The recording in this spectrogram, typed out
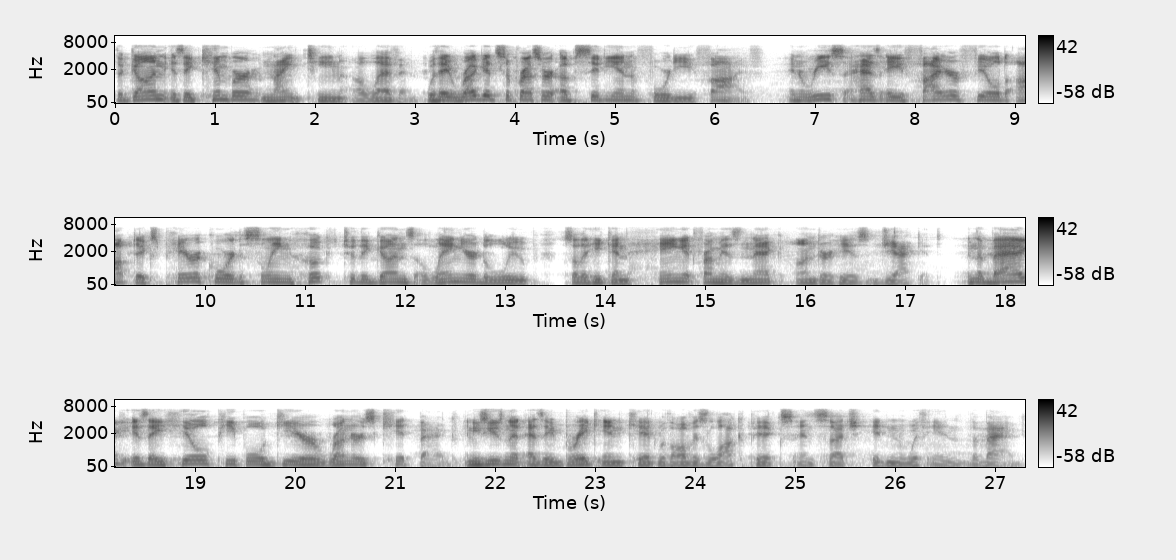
The gun is a Kimber 1911 with a rugged suppressor Obsidian 45. And Reece has a Firefield Optics paracord sling hooked to the gun's lanyard loop so that he can hang it from his neck under his jacket. In the bag is a Hill People Gear runner's kit bag, and he's using it as a break-in kit with all of his lockpicks and such hidden within the bag.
